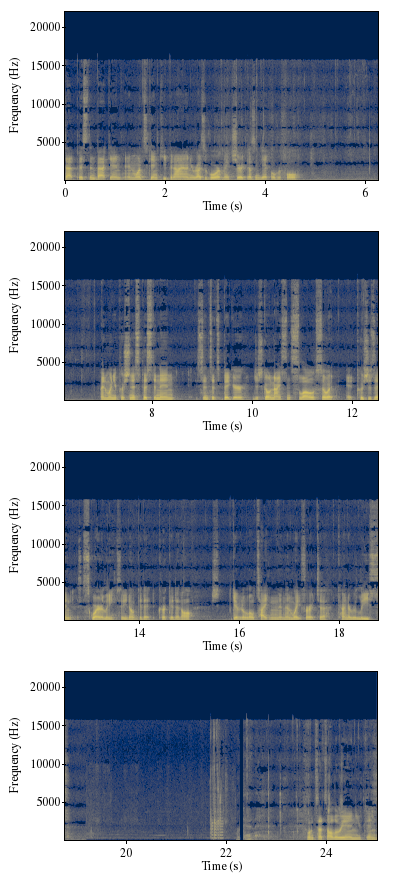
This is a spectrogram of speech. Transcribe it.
that piston back in and once again keep an eye on your reservoir, make sure it doesn't get over full. And when you're pushing this piston in, since it's bigger, just go nice and slow so it, it pushes in squarely so you don't get it crooked at all. Just give it a little tighten and then wait for it to kind of release. Once that's all the way in, you can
